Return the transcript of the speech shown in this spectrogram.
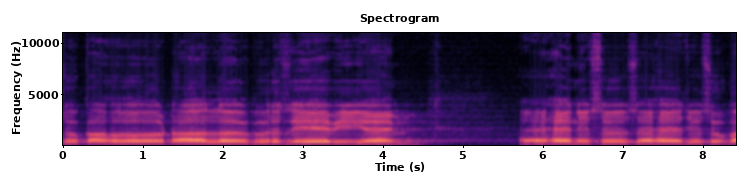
ਸੋ ਕਹੋ ਟਲ ਗੁਰ ਸੇਵੀਐ। ਐ ਨਿਸ ਸਹਿਜ ਸੁਭਾਏ।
